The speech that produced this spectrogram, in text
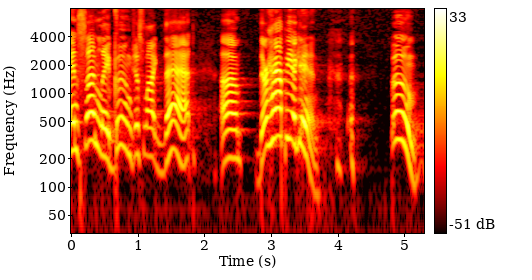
And suddenly, boom, just like that, um, they're happy again. boom.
